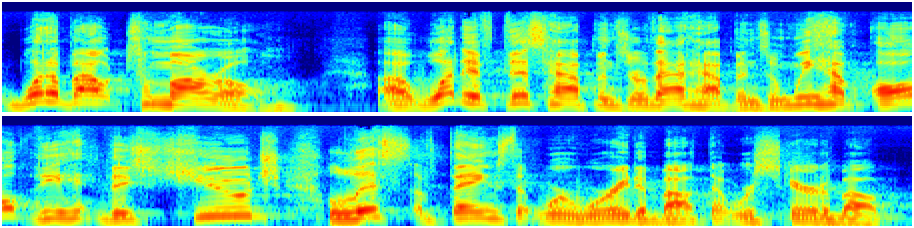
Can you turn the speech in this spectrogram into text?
What about tomorrow? Uh, what if this happens or that happens? And we have all the, these huge lists of things that we're worried about, that we're scared about.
